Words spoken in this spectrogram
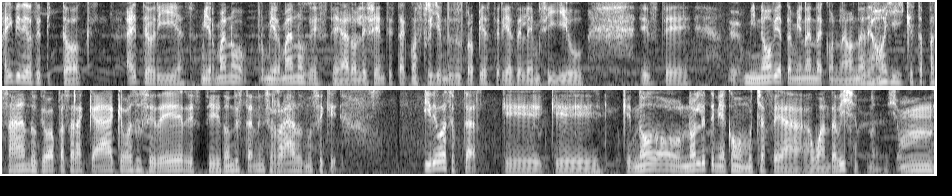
hay videos de TikTok, hay teorías. Mi hermano, mi hermano este, adolescente está construyendo sus propias teorías del MCU. Este, eh, mi novia también anda con la onda de, oye, ¿y ¿qué está pasando? ¿Qué va a pasar acá? ¿Qué va a suceder? Este, ¿dónde están encerrados? No sé qué. Y debo aceptar que, que, que no, no le tenía como mucha fe a, a WandaVision, ¿no? Dije, "Mm,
